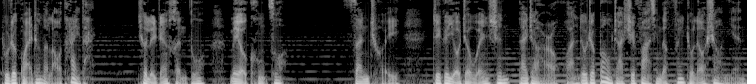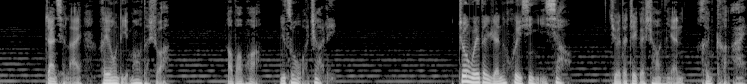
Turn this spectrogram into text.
拄着拐杖的老太太，车里人很多，没有空座。三锤，这个有着纹身、戴着耳环、留着爆炸式发型的非主流少年，站起来很有礼貌的说。老婆婆，你坐我这里。周围的人会心一笑，觉得这个少年很可爱。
